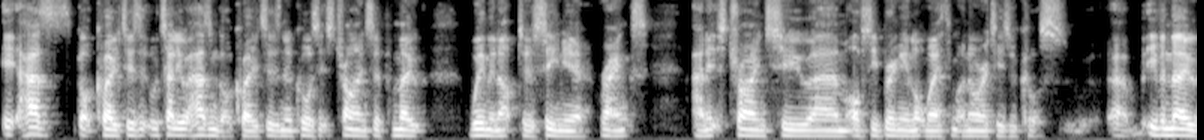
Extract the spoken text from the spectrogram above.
it has got quotas. It will tell you it hasn't got quotas, and of course, it's trying to promote women up to senior ranks, and it's trying to um, obviously bring in a lot more ethnic minorities. Of course, uh, even though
